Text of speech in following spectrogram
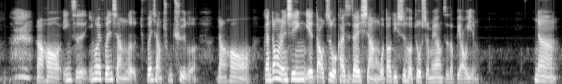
然后因此因为分享了，分享出去了，然后感动人心，也导致我开始在想，我到底适合做什么样子的表演。那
